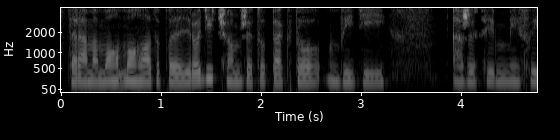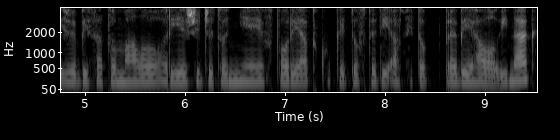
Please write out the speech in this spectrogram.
stará ma mohla to povedať rodičom, že to takto vidí a že si myslí, že by sa to malo riešiť, že to nie je v poriadku, keď to vtedy asi to prebiehalo inak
